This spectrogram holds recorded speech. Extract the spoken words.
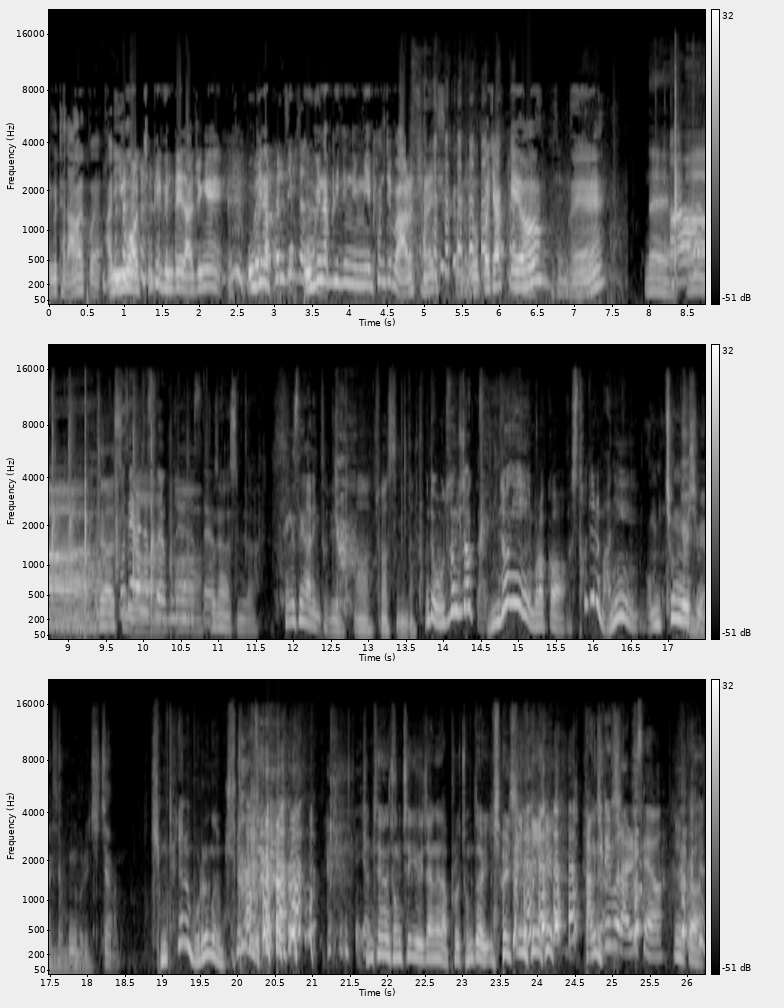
이거 다 나갈 거야. 아니 이거 어차피 근데 나중에 오기나 편집이잖아. 오기나 PD님이 편집을 알아서 잘해주실 거예요. 여기까지 할게요. 네. 네. 아. 아, 고생하셨습니다. 고생하셨어요, 고생하셨어요. 고생하셨습니다. 생생한 인터뷰. 아, 좋았습니다. 근데 오두성 기자 굉장히 뭐랄까 스터디를 많이 엄청 열심히 했어요 공부를 진짜로. 김태년을 모르는 건 좀 충격인데. 김태년 정책위 의장은 앞으로 좀 더 열심히 당장 이름을 알리세요. 그러니까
